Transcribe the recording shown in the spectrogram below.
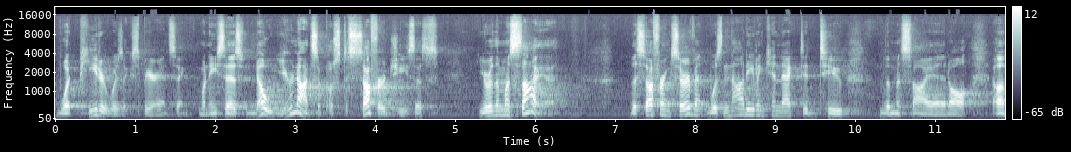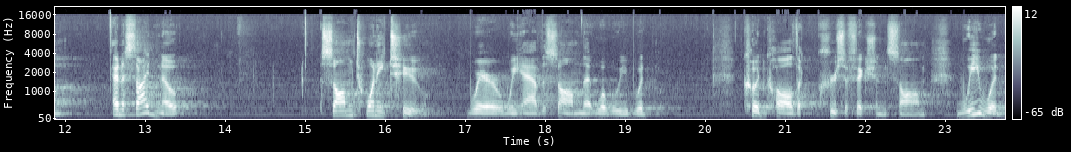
what Peter was experiencing when he says, No, you're not supposed to suffer, Jesus. You're the Messiah. The suffering servant was not even connected to the Messiah at all. Um, and a side note Psalm 22, where we have the psalm that what we would could call the crucifixion psalm, we would,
